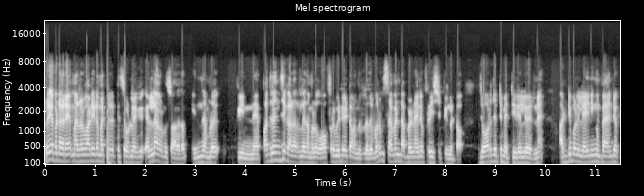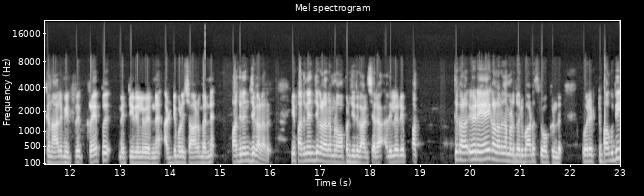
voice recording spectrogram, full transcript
പ്രിയപ്പെട്ടവരെ മലർവാടിയുടെ മറ്റൊരു എപ്പിസോഡിലേക്ക് എല്ലാവർക്കും സ്വാഗതം. ഇന്ന് നമ്മൾ പിന്നെ പതിനഞ്ച് കളറിൽ നമ്മൾ ഓഫർ വീഡിയോ ആയിട്ട് വന്നിട്ടുള്ളത്. വെറും seven double nine free shipping കിട്ടോ ജോർജറ്റ് മെറ്റീരിയലിൽ വരുന്ന അടിപൊളി ലൈനിങ്ങും പാന്റും ഒക്കെ നാല് മീറ്റർ ക്രേപ്പ് മെറ്റീരിയലിൽ വരുന്ന അടിപൊളി ഷാളും വരുന്ന പതിനഞ്ച് കളർ ഈ പതിനഞ്ച് കളർ നമ്മൾ ഓപ്പൺ ചെയ്ത് കാണിച്ചു തരാം. അതിലൊരു പത്ത് കളർ ഒരു ഏഴ് കളർ നമ്മളടുത്ത് ഒരുപാട് സ്റ്റോക്ക് ഉണ്ട്. ഒരു എട്ട് പകുതി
